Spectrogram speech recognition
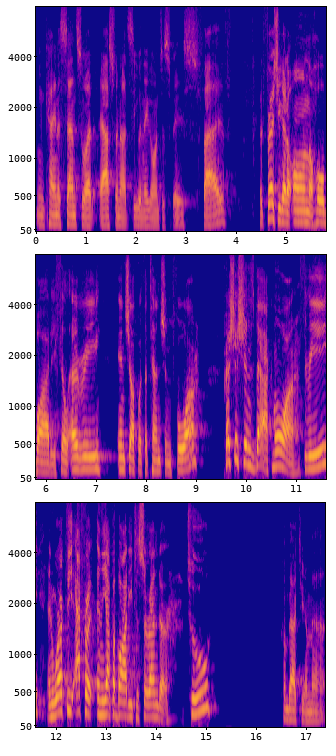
And kind of sense what astronauts see when they go into space. Five. But first, you got to own the whole body. Fill every inch up with attention. Four. Press your shins back more. Three. And work the effort in the upper body to surrender. Two, come back to your mat.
